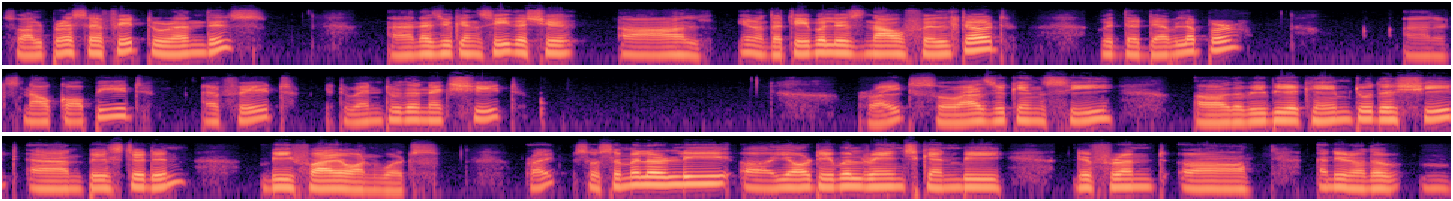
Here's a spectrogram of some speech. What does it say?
So I'll press F8 to run this. And as you can see, the uh, you know the table is now filtered with the developer and it's now copied F8 it went to the next sheet. Right so as you can see uh, the VBA came to this sheet and pasted in B5 onwards. Right so similarly uh, your table range can be different uh, and you know the mm,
